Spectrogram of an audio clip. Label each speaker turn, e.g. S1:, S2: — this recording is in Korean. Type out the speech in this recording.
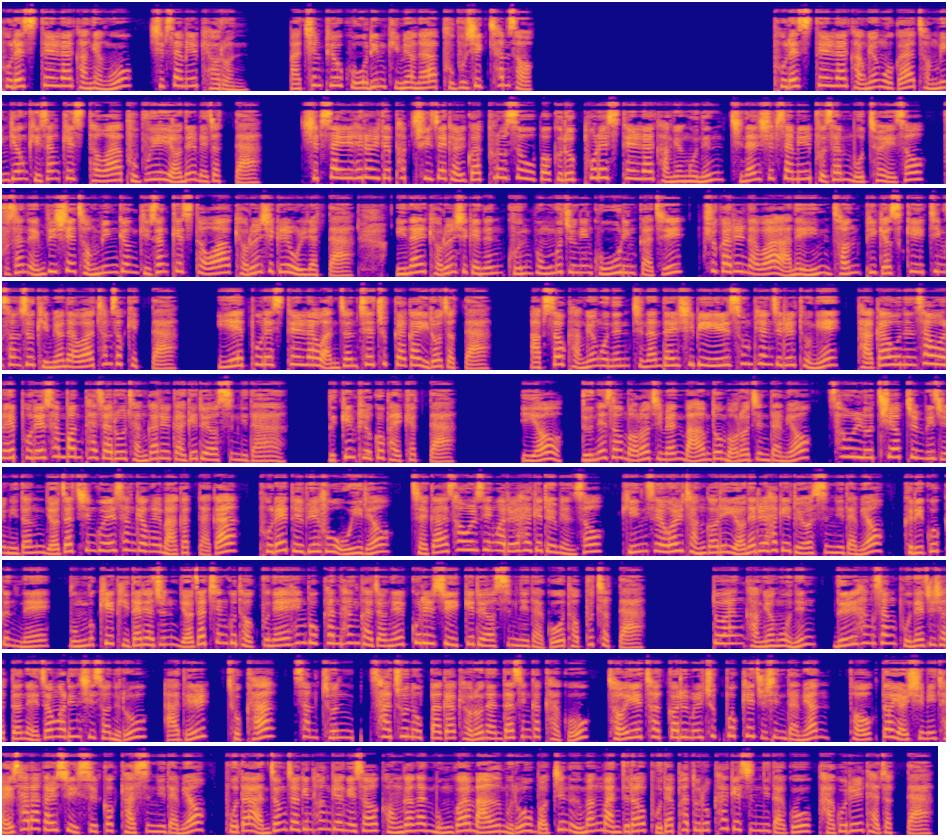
S1: 포레스텔라 강양호 13일 결혼. 마침표 고우림 김연아 부부식 참석. 포레스텔라 강영호가 정민경 기상캐스터와 부부의 연을 맺었다. 14일 헤럴드 팝 취재 결과 크로스오버 그룹 포레스텔라 강영호는 지난 13일 부산 모처에서 부산 MBC의 정민경 기상캐스터와 결혼식을 올렸다. 이날 결혼식에는 군 복무 중인 고우림까지 휴가를 나와 아내인 전 피겨스케이팅 선수 김연아와 참석했다. 이에 포레스텔라 완전체 축가가 이뤄졌다. 앞서 강영호는 지난달 12일 손편지를 통해 다가오는 4월에 폴의 3번 타자로 장가를 가게 되었습니다. 느낌표고 밝혔다. 이어 눈에서 멀어지면 마음도 멀어진다며 서울로 취업 준비 중이던 여자친구의 상경을 막았다가 폴의 데뷔 후 오히려 제가 서울 생활을 하게 되면서 긴 세월 장거리 연애를 하게 되었습니다며 그리고 끝내 묵묵히 기다려준 여자친구 덕분에 행복한 한 가정을 꾸릴 수 있게 되었습니다고 덧붙였다. 또한 강영호는 늘 항상 보내주셨던 애정어린 시선으로 아들, 조카, 삼촌, 사촌 오빠가 결혼한다 생각하고 저희의 첫걸음을 축복해 주신다면 더욱더 열심히 잘 살아갈 수 있을 것 같습니다며 보다 안정적인 환경에서 건강한 몸과 마음으로 멋진 음악 만들어 보답하도록 하겠습니다고 각오를 다졌다.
